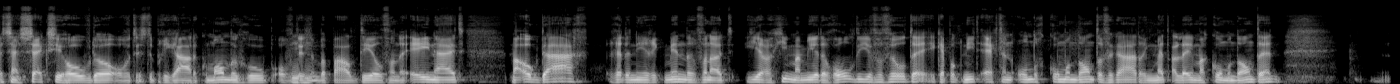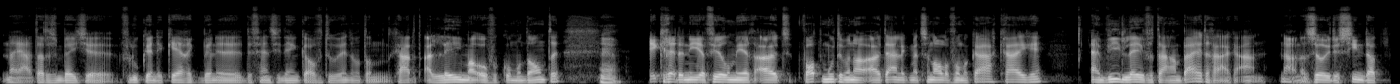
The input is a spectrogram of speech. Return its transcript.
het zijn sectiehoofden, of het is de brigade commandogroep, of het is een bepaald deel van de eenheid. Maar ook daar redeneer ik minder vanuit hiërarchie, maar meer de rol die je vervult. Hè. Ik heb ook niet echt een ondercommandantenvergadering met alleen maar commandanten. Nou ja, dat is een beetje vloek in de kerk binnen Defensie, denk ik af en toe. Hè? Want dan gaat het alleen maar over commandanten. Ja. Ik redeneer veel meer uit, wat moeten we nou uiteindelijk met z'n allen voor elkaar krijgen? En wie levert daar een bijdrage aan? Nou, dan zul je dus zien dat,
